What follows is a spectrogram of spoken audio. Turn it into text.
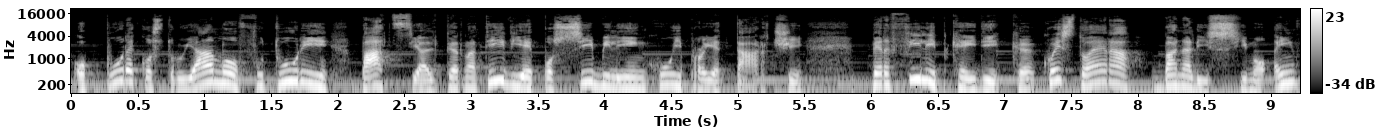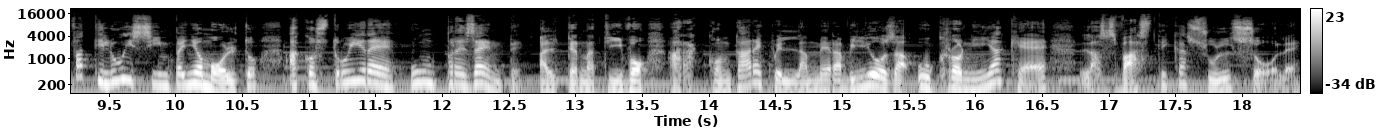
oppure costruiamo futuri pazzi, alternativi e possibili in cui proiettarci. Per Philip K. Dick questo era banalissimo e infatti lui si impegnò molto a costruire un presente alternativo, a raccontare quella meravigliosa ucronia che è la svastica sul sole.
